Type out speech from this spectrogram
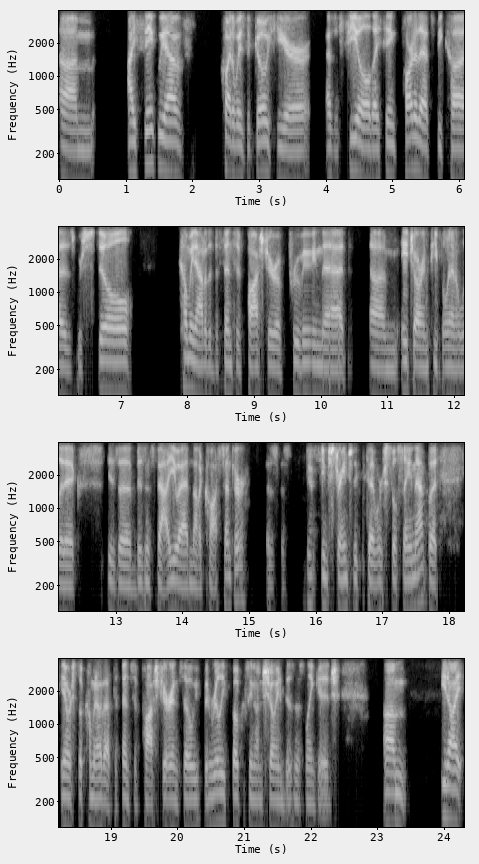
Um, I think we have quite a ways to go here as a field. I think part of that's because we're still coming out of the defensive posture of proving that um, HR and people analytics is a business value add, not a cost center as, as it seems strange that, we're still saying that, but you know we're still coming out of that defensive posture, and so we've been really focusing on showing business linkage. Um, you know, I,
